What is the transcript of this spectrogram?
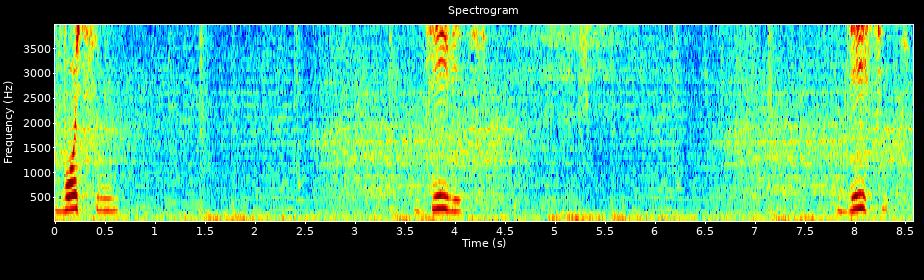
восемь, девять, десять,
